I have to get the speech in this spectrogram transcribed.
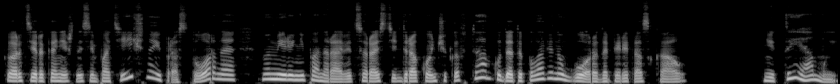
Квартира, конечно, симпатичная и просторная, но Мире не понравится растить дракончиков там, куда ты половину города перетаскал. Не ты, а мы.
